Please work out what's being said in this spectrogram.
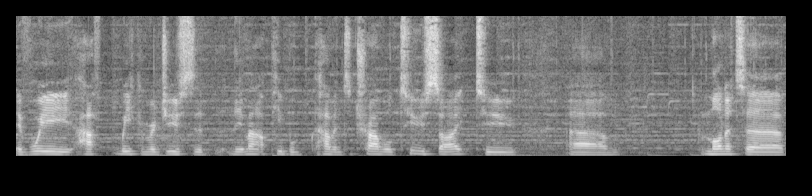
if we have we can reduce the, the amount of people having to travel to site to um, monitor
